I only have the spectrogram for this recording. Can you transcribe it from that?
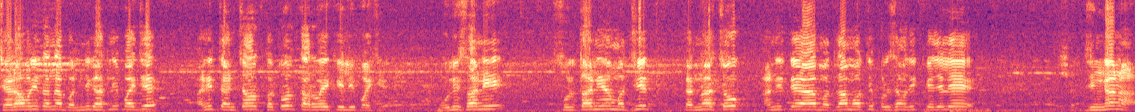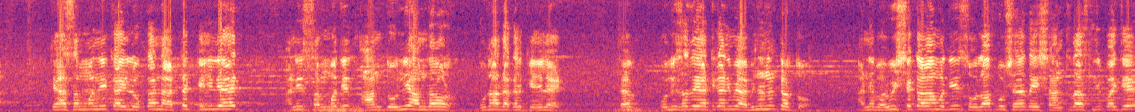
शहरामध्ये त्यांना बंदी घातली पाहिजे आणि त्यांच्यावर कठोर कारवाई केली पाहिजे. पोलिसांनी सुलतानिया मस्जिद कन्ना चौक आणि त्या मदलामावती पोलिसांमध्ये केलेले झिंगाणा त्यासंबंधी काही लोकांना अटक केलेली आहेत आणि संबंधित आम दोन्ही आमदारावर गुन्हा दाखल केलेले आहेत. तर पोलिसाचं या ठिकाणी मी अभिनंदन करतो. आणि भविष्य काळामध्ये सोलापूर शहरात ही शांतता असली पाहिजे.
